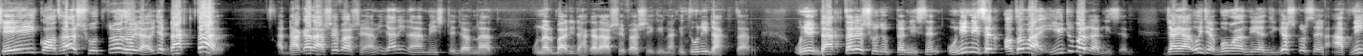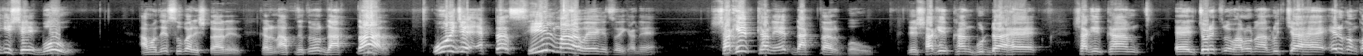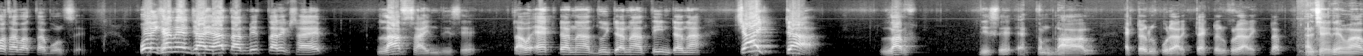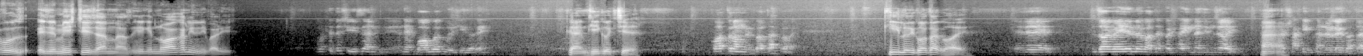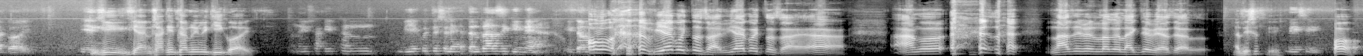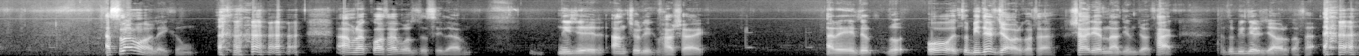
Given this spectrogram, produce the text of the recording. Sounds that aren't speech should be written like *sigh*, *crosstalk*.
সেই কথা সূত্র ধইরা ওই যে ডাক্তার আর ঢাকার আশেপাশে, আমি জানি না মিষ্টি জান্নাত ওনার বাড়ি ঢাকার আশেপাশে কিনা কিন্তু উনি ডাক্তার। উনি ওই ডাক্তারের সুযোগটা নিছেন, উনি নিছেন অথবা ইউটিউবাররা নিছেন। যায়া ওই যে বোমা দিয়ে জিজ্ঞেস করছেন, আপনি কি সেই বউ আমাদের সুপারস্টারের? কারণ আপনি তো ডাক্তার। ওই যে একটা সিল মারা হয়ে গেছে এখানে শাকিব খানের ডাক্তার বউ। যে শাকিব খান বুড্ডা হ্যায় শাকিব খান চরিত্র ভালো না, লুচ্চা হ্যায়, এরকম কথাবার্তা বলছে। ওইখানে যায়া তানবির তারেক সাহেব লাভ সাইন দিছে। তাও একটা না, দুইটা না, তিনটা না, চারটা লাভ দিছে, একদম লাল, একটার উপরে আরেকটা, একটার উপরে আরেকটা। আচ্ছা রে মাহবুজ এই যে মিষ্টি জান্নাত, এ কি নোয়াখালী নি বাড়ি কেন কি করছে? কত রঙের কথা কয়? কি লই কথা কয়? যে জয় ভাইয়ের লই কথা কয় শাহিন নাজিম জয়। হ্যাঁ। শাকিব খানের লই কথা কয়। কি কেন? শাকিব খান হইলে কি কয়? মানে শাকিব খান বিয়ে করতে ছেলে হেতেন রাজি কিনা? ও বিয়া করতে চায় বিয়া করতে চায় হ্যাঁ। নাজিমের লগে লাগছে ভেজাল। দিস ও আসসালামু আলাইকুম। *laughs* আমরা কথা বলতেছিলাম নিজের আঞ্চলিক ভাষায়। আরে ও, এ তো বিদেশ যাওয়ার কথা। শাহরিয়ার নাজিম জয়, থাক তো বিদেশ যাওয়ার কথা।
